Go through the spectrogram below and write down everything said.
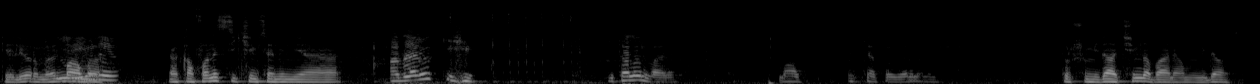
Geliyorum ölme Şeyim ama. de yok. Ya kafanı sikeyim senin ya. Ada yok ki. Git alın bari. Mal. Nasıl yaptın görmedin mi? Dur şu midi açayım da bari ama midi alsın.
